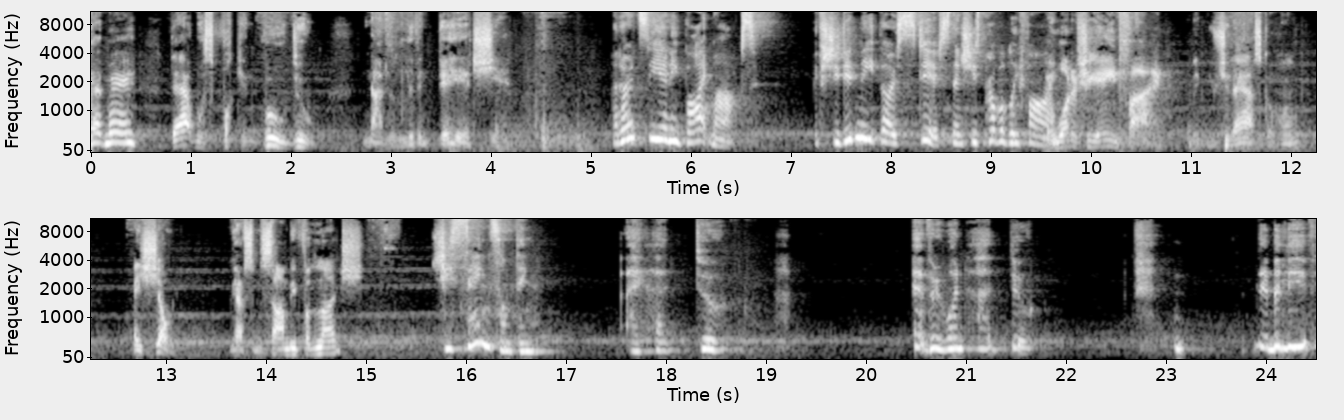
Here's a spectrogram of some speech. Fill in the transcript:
that, man? That was fucking voodoo. Not the living dead shit. I don't see any bite marks. If she didn't eat those stiffs, then she's probably fine. And what if she ain't fine? Maybe you should ask her, huh? Hey, Shorty, you have some zombie for lunch? She's saying something. I had to. Everyone had to. They believe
